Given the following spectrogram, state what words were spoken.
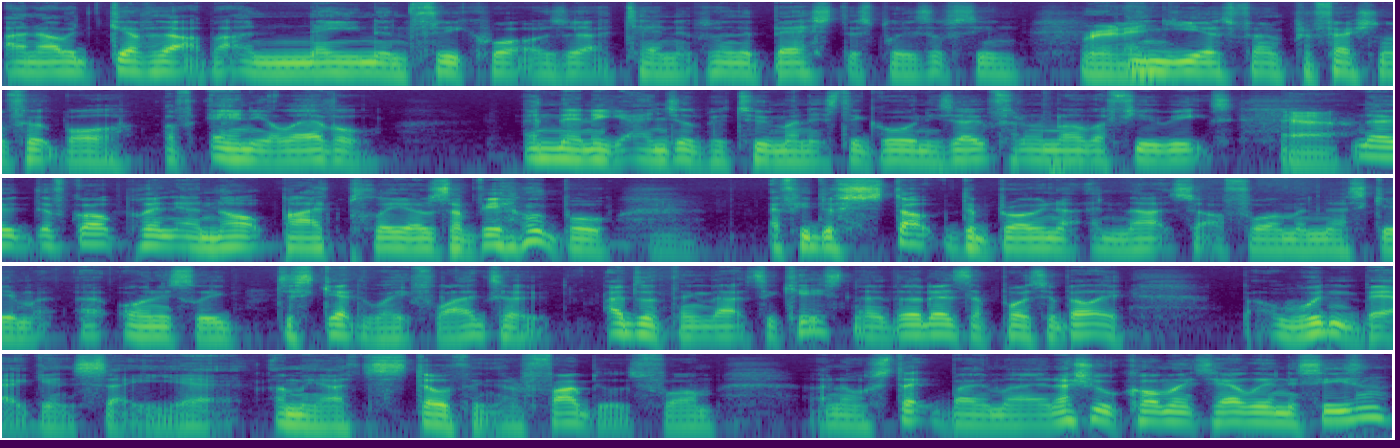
and I would give that about a nine and three quarters out of ten. It was one of the best displays I've seen Really? in years from a professional footballer of any level. And then he got injured with two minutes to go, and he's out for another few weeks. Yeah. Now they've got plenty of not bad players available. If he'd have stuck De Bruyne in that sort of form in this game, uh, honestly, just get the white flags out. I don't think that's the case now. There is a possibility, but I wouldn't bet against City yet. I mean, I still think they're fabulous form, and I'll stick by my initial comments early in the season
